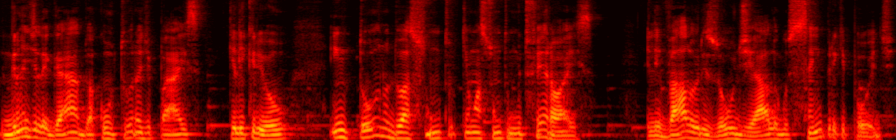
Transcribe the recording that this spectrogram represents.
grande legado a cultura de paz que ele criou em torno do assunto que é um assunto muito feroz. Ele valorizou o diálogo sempre que pôde.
